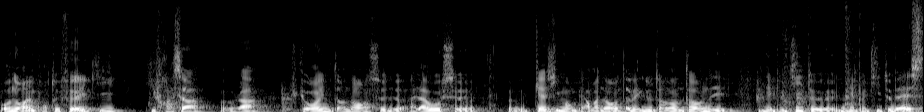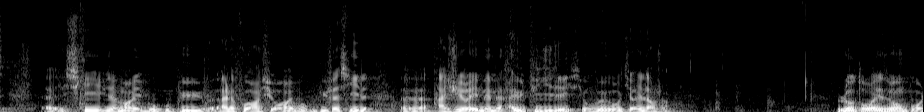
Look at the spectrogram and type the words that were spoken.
On aura un portefeuille qui, qui fera ça, voilà, qui aura une tendance à la hausse euh, quasiment permanente, avec de temps en temps des, petites, euh, des petites baisses, euh, ce qui évidemment est beaucoup plus à la fois rassurant et beaucoup plus facile à gérer et même à utiliser si on veut retirer de l'argent. L'autre raison pour,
